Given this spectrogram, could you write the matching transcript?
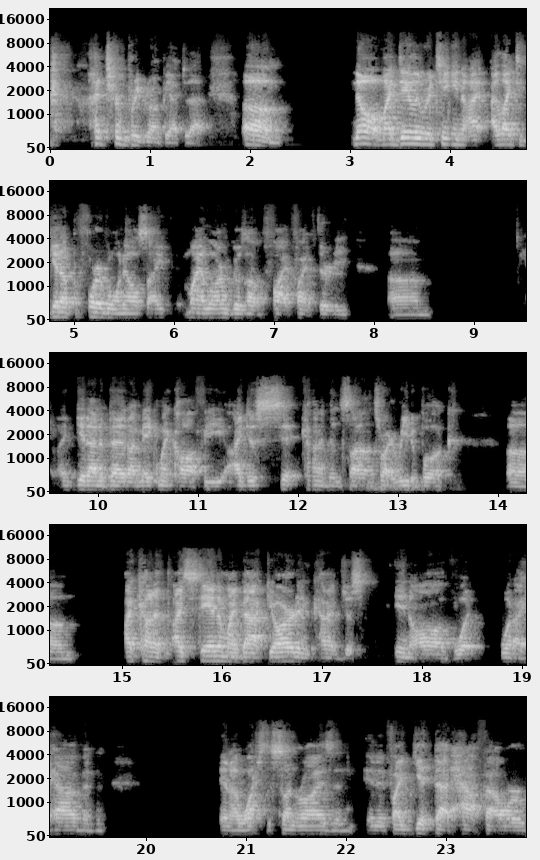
I turned pretty grumpy after that. Um, no, my daily routine. I, I, like to get up before everyone else. I my alarm goes off at five five thirty. Um, I get out of bed. I make my coffee. I just sit kind of in silence, or I read a book. Um, I kind of I stand in my backyard and kind of just in awe of what what I have and and I watch the sunrise and and if I get that half hour,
